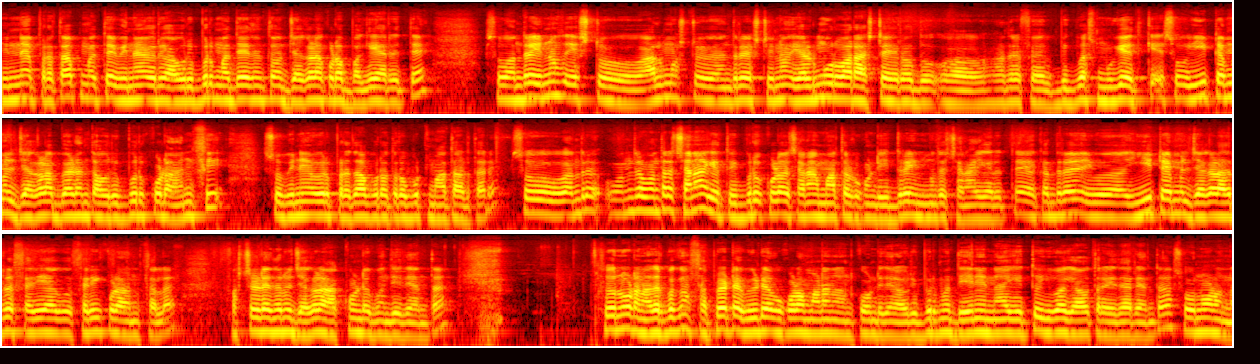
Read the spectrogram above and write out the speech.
ನಿನ್ನೆ ಪ್ರತಾಪ್ ಮತ್ತು ವಿನಯ್ ಅವರು ಅವರಿಬ್ಬರ ಮಧ್ಯೆ ಇದ್ದಂಥ ಒಂದು ಜಗಳ ಕೂಡ ಬಗೆಹರಿತೆ. ಸೊ ಅಂದರೆ ಇನ್ನೂ ಎಷ್ಟು ಆಲ್ಮೋಸ್ಟ್ ಅಂದರೆ ಎಷ್ಟು ಇನ್ನೂ ಎರಡು ಮೂರು ವಾರ ಅಷ್ಟೇ ಇರೋದು ಅಂದರೆ ಬಿಗ್ ಬಾಸ್ ಮುಗಿಯೋದಕ್ಕೆ ಸೊ ಈ ಟೈಮಲ್ಲಿ ಜಗಳ ಬೇಡ ಅಂತ ಅವರಿಬ್ಬರು ಕೂಡ ಅನಿಸಿ ಸೊ ವಿನಯ್ ಅವರು ಪ್ರತಾಪ್ ಅವ್ರ ಹತ್ರ ಹೋಗ್ಬಿಟ್ಟು ಮಾತಾಡ್ತಾರೆ. ಸೊ ಅಂದರೆ ಒಂದರೆ ಒಂಥರ ಚೆನ್ನಾಗಿತ್ತು. ಇಬ್ಬರು ಕೂಡ ಚೆನ್ನಾಗಿ ಮಾತಾಡ್ಕೊಂಡು ಇದ್ದರೆ ಇನ್ನು ಮುಂದೆ ಚೆನ್ನಾಗಿರುತ್ತೆ. ಯಾಕಂದರೆ ಈ ಟೈಮಲ್ಲಿ ಜಗಳ ಆದರೆ ಸರಿಯಾಗೋ, ಸರಿ ಕೂಡ ಅನಿಸಲ್ಲ. ಫಸ್ಟ್ ಡೇದೂ ಜಗಳ ಹಾಕ್ಕೊಂಡೇ ಬಂದಿದೆ ಅಂತ. ಸೊ ನೋಡೋಣ, ಅದ್ರ ಬಗ್ಗೆ ಒಂದು ಸಪ್ರೇಟಾಗಿ ವೀಡಿಯೋ ಕೂಡ ಮಾಡೋಣ ಅಂದ್ಕೊಂಡಿದ್ದೀನಿ ಅವರಿಬ್ಬರ ಮಧ್ಯೆ ಏನೇನಾಗಿತ್ತು ಇವಾಗ ಯಾವ ಥರ ಇದ್ದಾರೆ ಅಂತ. ಸೊ ನೋಡೋಣ,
